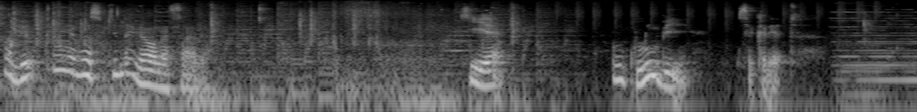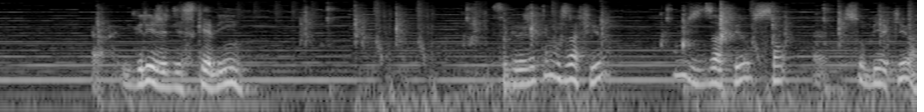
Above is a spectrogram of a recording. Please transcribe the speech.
Sabe, tem um negócio aqui legal nessa área. Que é um clube secreto. A igreja de Esquelin. Essa igreja tem um desafio. Um dos desafios são subir aqui, ó.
